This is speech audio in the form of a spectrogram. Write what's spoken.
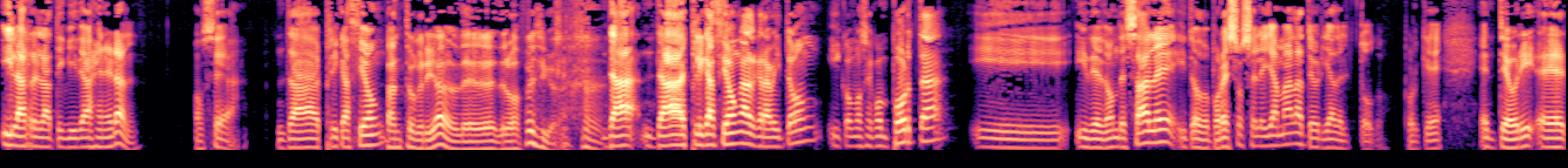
y la relatividad general. O sea, da explicación Tanto grial de, de los físicos. da, da explicación al gravitón y cómo se comporta y, y de dónde sale y todo. Por eso se le llama la teoría del todo, porque en teoría eh,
